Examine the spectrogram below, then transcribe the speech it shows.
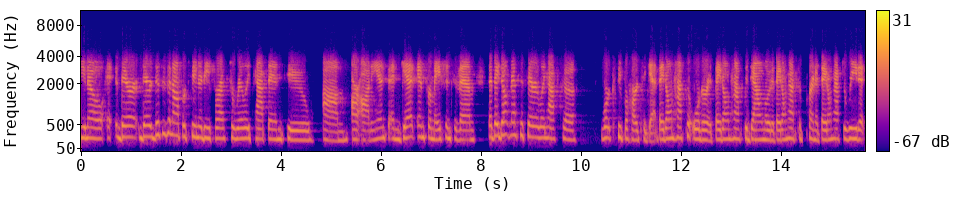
you know, eh, there, there, this is an opportunity for us to really tap into um, our audience and get information to them that they don't necessarily have to work super hard to get. They don't have to order it. They don't have to download it. They don't have to print it. They don't have to read it.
